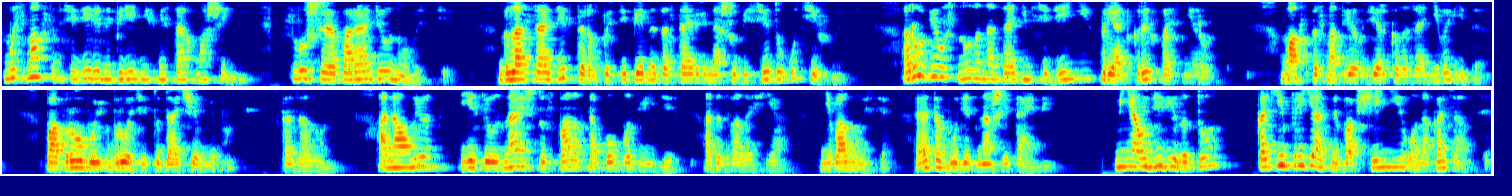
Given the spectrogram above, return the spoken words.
Мы с Максом сидели на передних местах в машине, слушая по радио новости. Голоса дикторов постепенно заставили нашу беседу утихнуть. Руби уснула на заднем сиденье, приоткрыв во сне рот. Макс посмотрел в зеркало заднего вида. «Попробуй бросить туда чем-нибудь», — сказал он. Она умрет, если узнает, что спала в таком вот виде, отозвалась я. Не волнуйся, это будет нашей тайной. Меня удивило то, каким приятным в общении он оказался.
